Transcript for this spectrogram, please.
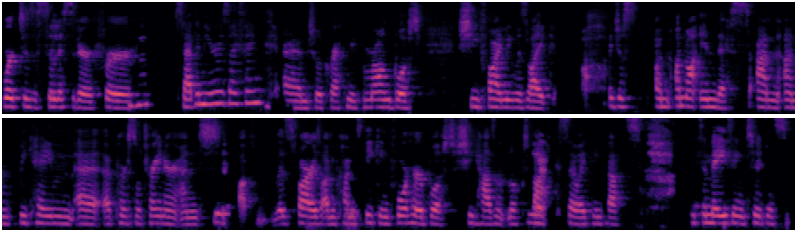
worked as a solicitor for mm-hmm. seven years, I think. And um, she'll correct me if I'm wrong, but she finally was like, oh, I just I'm, I'm not in this and and became a, a personal trainer and yeah. Uh, as far as I'm kind of speaking for her but she hasn't looked yeah. back so I think that's it's amazing to just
